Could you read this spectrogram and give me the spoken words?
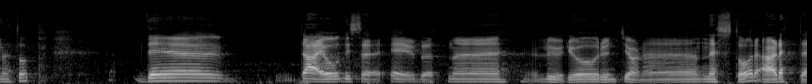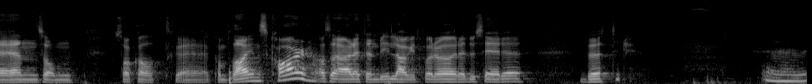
Nettopp. Det, det er jo disse EU-bøtene lurer jo rundt hjørnet neste år. Er dette en sånn såkalt eh, compliance car? Altså er dette en bil laget for å redusere bøter? Uh,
